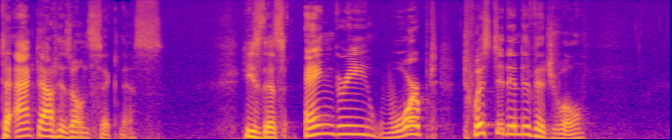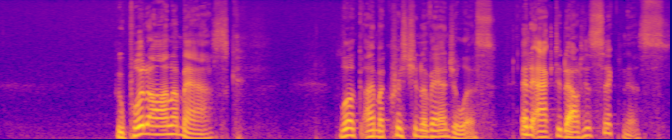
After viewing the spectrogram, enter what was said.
to act out his own sickness. He's this angry, warped, twisted individual who put on a mask, look, I'm a Christian evangelist, and acted out his sickness.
